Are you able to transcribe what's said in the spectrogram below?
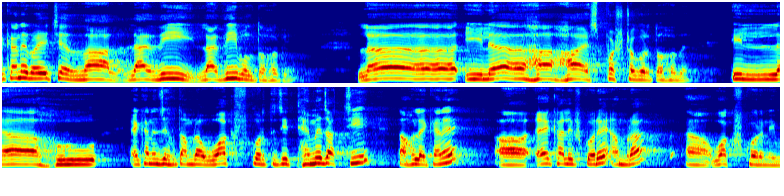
এখানে রয়েছে লাল লাজি লাজি বলতে হবে। লা ইলাহা হা স্পষ্ট করতে হবে। ইল্লাহু, এখানে যেহেতু আমরা ওয়াকফ করতেছি, থেমে যাচ্ছি, তাহলে এখানে এক আলিফ করে আমরা ওয়াকফ করে নিব।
